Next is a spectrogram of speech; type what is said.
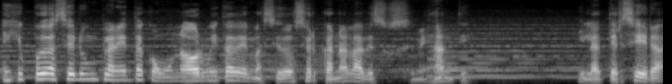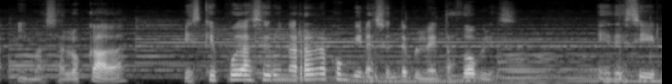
es que puede ser un planeta con una órbita demasiado cercana a la de su semejante. Y la tercera, y más alocada, es que puede ser una rara combinación de planetas dobles, es decir,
